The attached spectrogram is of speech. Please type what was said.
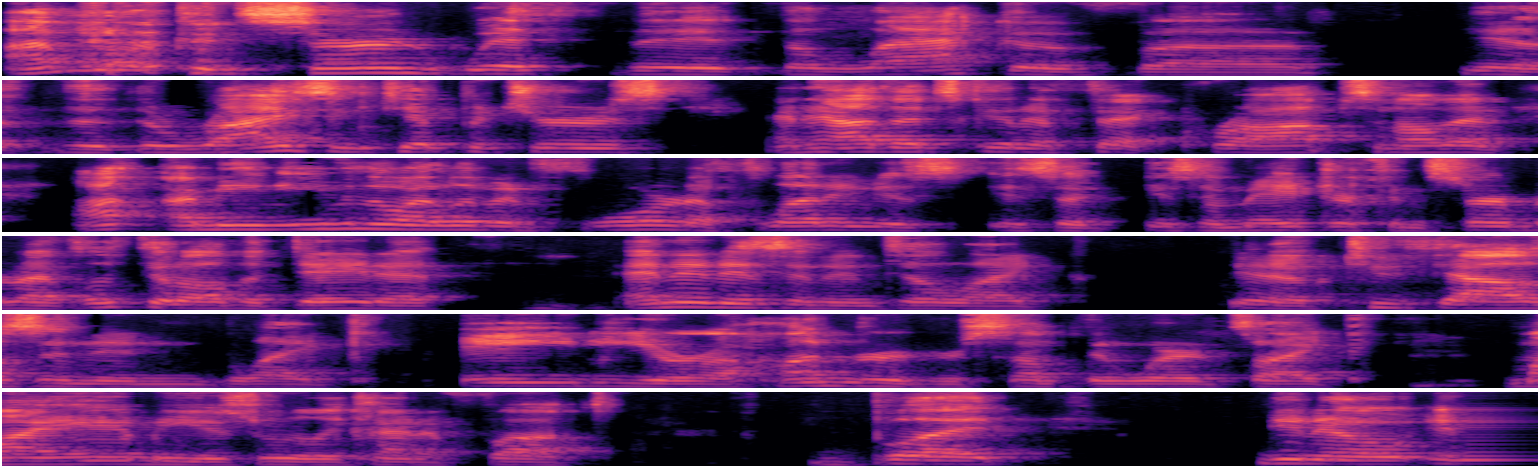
I'm more concerned with the the lack of uh, you know the the rising temperatures and how that's going to affect crops and all that. I, I mean, even though I live in Florida, flooding is is a is a major concern. But I've looked at all the data, and it isn't until like you know 2000 and like 80 or 100 or something where it's like Miami is really kind of fucked. But you know, in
